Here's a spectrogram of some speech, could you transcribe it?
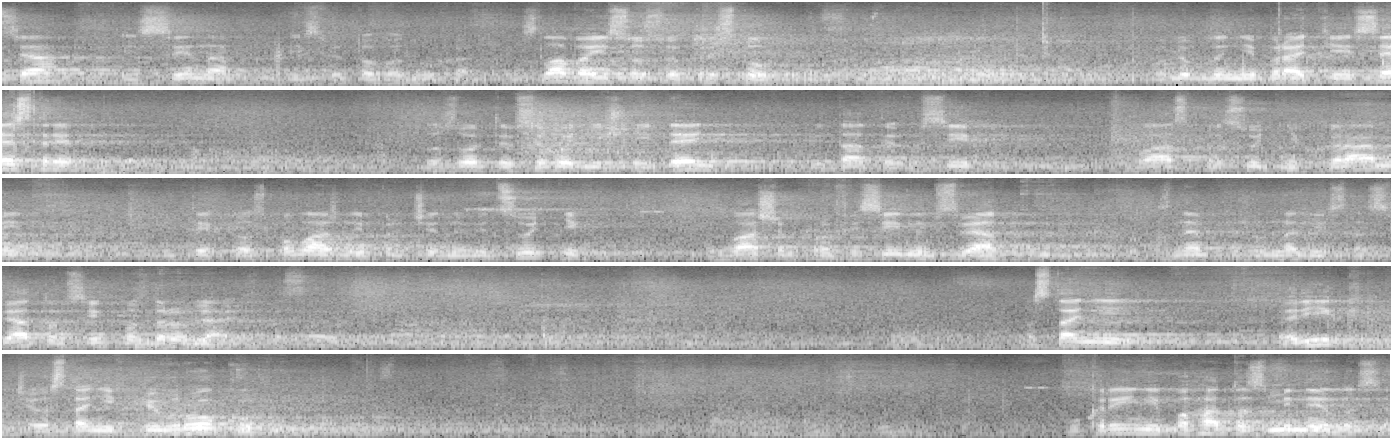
Отця і Сина, і Святого Духа. Слава Ісусу Христу! Улюблені браті і сестри, дозвольте в сьогоднішній день вітати усіх вас, присутніх в храмі, і тих, хто з поважної причини відсутніх, з вашим професійним святом, з Днем журналіста. Свято всіх поздравляю. Останній рік чи останніх півроку Україні багато змінилося.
